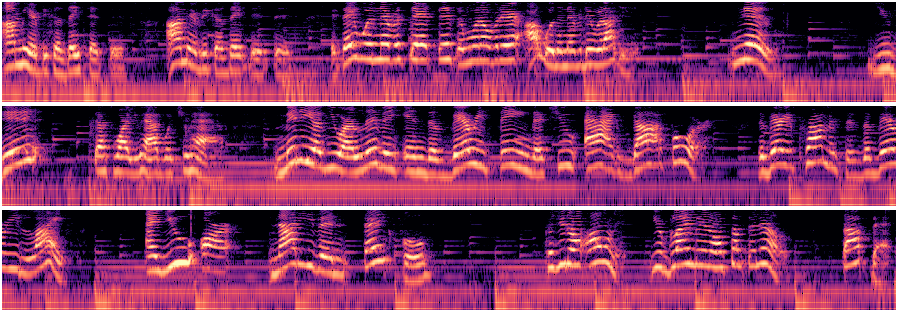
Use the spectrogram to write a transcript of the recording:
I'm here because they said this. I'm here because they did this. If they would never said this and went over there, I would have never did what I did. No. You did it. That's why you have what you have. Many of you are living in the very thing that you asked God for. The very promises, the very life. And you are not even thankful because you don't own it. You're blaming it on something else. Stop that.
